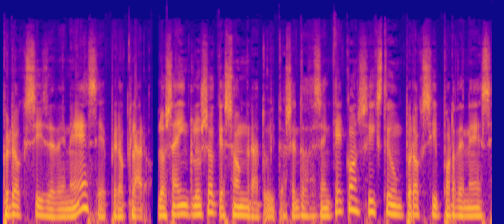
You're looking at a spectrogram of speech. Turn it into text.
proxies de DNS, pero claro, los hay incluso que son gratuitos. Entonces, ¿en qué consiste un proxy por DNS?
